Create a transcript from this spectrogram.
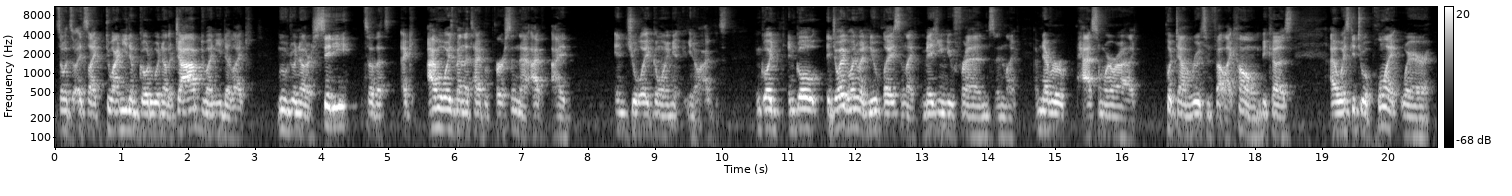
so it's, it's like do i need to go to another job? Do i need to like move to another city? So that's like i've always been the type of person that i i enjoy going you know i enjoy and go and go enjoy going to a new place and like making new friends and like I've never had somewhere where I like put down roots and felt like home because I always get to a point where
